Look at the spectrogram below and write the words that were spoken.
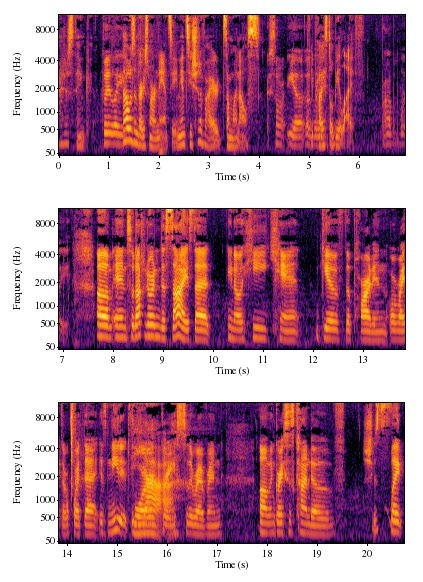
I just think But like, that wasn't very smart, of Nancy. Nancy should have hired someone else. some, yeah, He'd probably still be alive. Probably. Um, and so Dr. Jordan decides that you know, he can't give the pardon or write the report that is needed for Yeah. Grace to the Reverend. Um, and Grace is kind of She's like,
